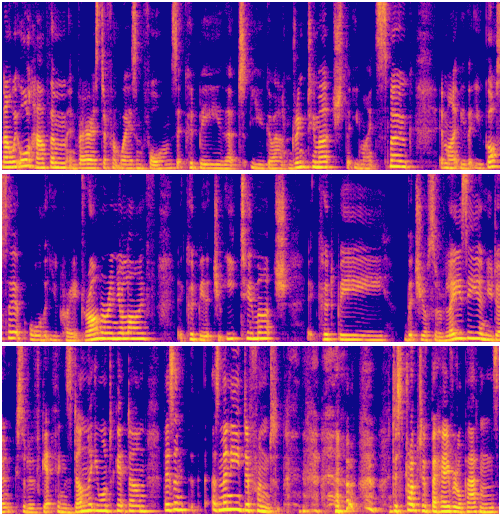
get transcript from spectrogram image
Now, we all have them in various different ways and forms. It could be that you go out and drink too much, that you might smoke, it might be that you gossip, or that you create drama in your life. It could be that you eat too much. It could be that you're sort of lazy and you don't sort of get things done that you want to get done. There's an, as many different destructive behavioural patterns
